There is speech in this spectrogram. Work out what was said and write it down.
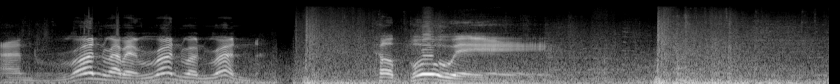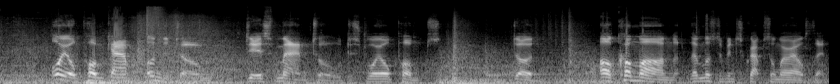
and run, rabbit! Run, run, run! Kabooey! Oil pump camp, undertow, dismantle, destroy all pumps. Done. Oh, come on. There must have been scrap somewhere else then.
